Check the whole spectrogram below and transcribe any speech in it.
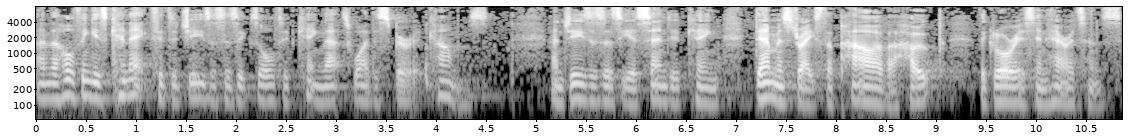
And the whole thing is connected to Jesus as exalted King. That's why the Spirit comes. And Jesus, as the ascended King, demonstrates the power, of the hope, the glorious inheritance.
